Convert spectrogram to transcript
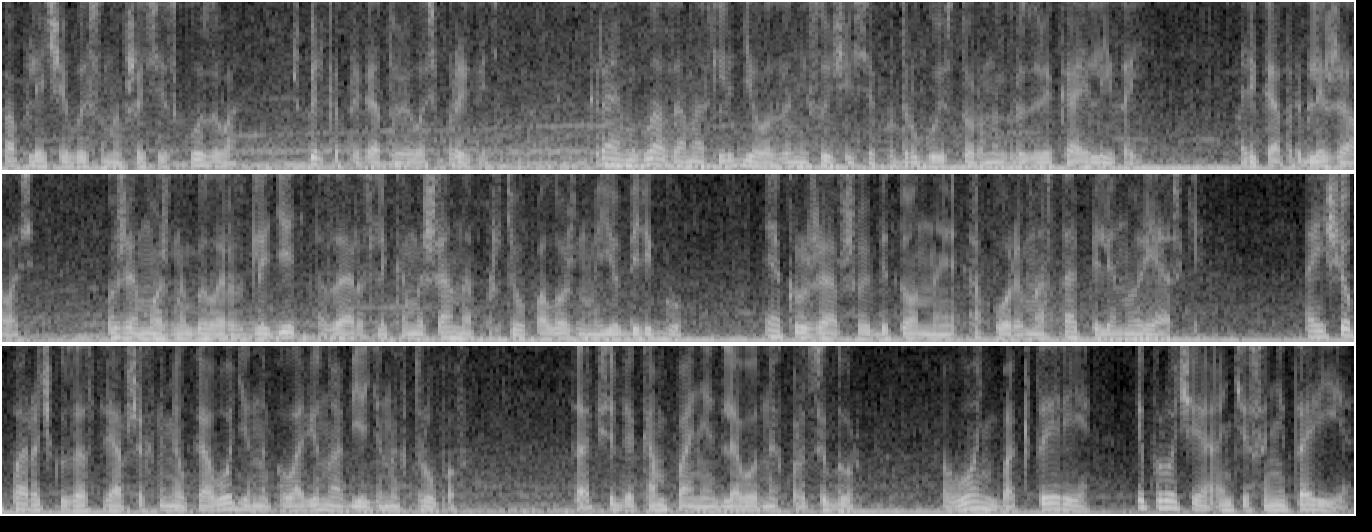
По плечи высунувшись из кузова, шпилька приготовилась прыгать. Краем глаза она следила за несущейся по другую сторону грузовика элитой. Река приближалась. Уже можно было разглядеть заросли камыша на противоположном ее берегу и окружавшую бетонные опоры моста пелену ряски. А еще парочку застрявших на мелководье наполовину объеденных трупов. Так себе компания для водных процедур. Вонь, бактерии и прочая антисанитария.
